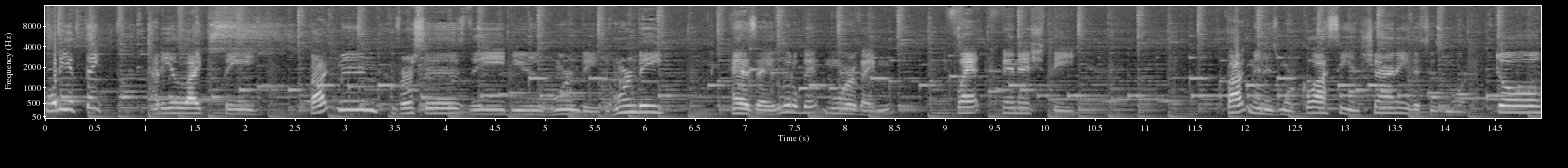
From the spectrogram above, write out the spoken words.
What do you think? How do you like the Bachmann versus the new Hornby? The Hornby has a little bit more of a flat finish. The Bachmann is more glossy and shiny. This is more dull,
